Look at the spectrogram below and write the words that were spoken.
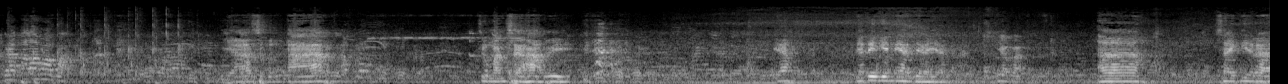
Berapa lama, Pak? Ya sebentar, cuman sehari. ya, jadi gini aja ya. Ya, Pak. Eh, saya kira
